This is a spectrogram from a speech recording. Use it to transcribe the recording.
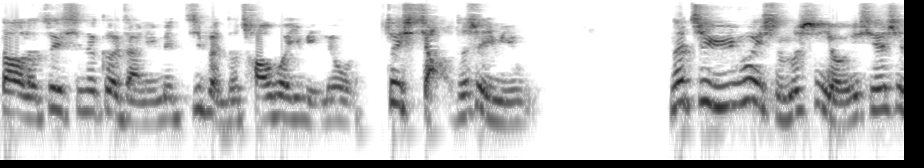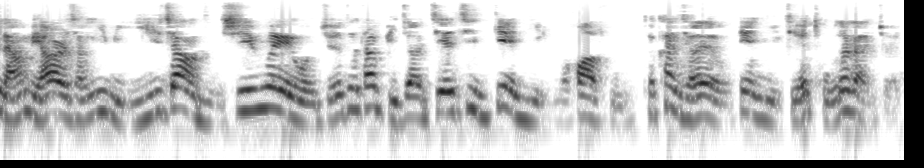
到了最新的个展里面，基本都超过一米六了，最小的是一米五。那至于为什么是有一些是两米二乘一米一这样子，是因为我觉得它比较接近电影的画幅，它看起来有电影截图的感觉。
